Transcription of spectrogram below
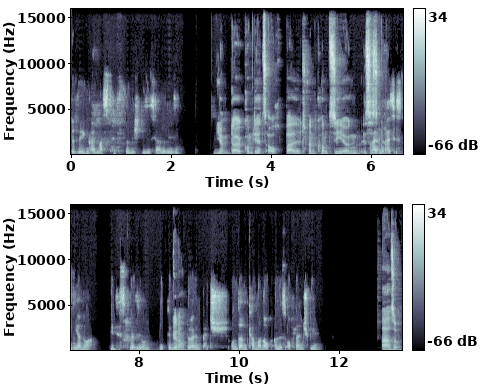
Deswegen ein Must-Have für mich dieses Jahr gewesen. Ja, da kommt jetzt auch bald. Wann kommt sie? Irgend, ist es 31. Noch? Januar, die Disk-Version mit dem genau. aktuellen Patch. Und dann kann man auch alles offline spielen. Also,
